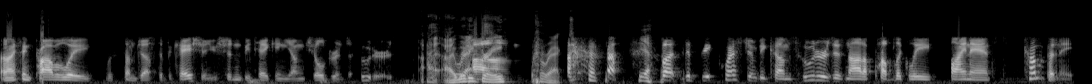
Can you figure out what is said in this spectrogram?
and I think probably with some justification, you shouldn't be taking young children to Hooters. I, I would Right. agree. Um, Correct. Yeah. But the big question becomes Hooters is not a publicly financed company.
